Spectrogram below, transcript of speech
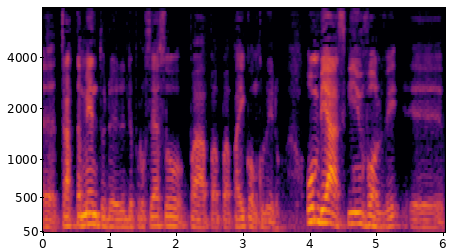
eh, tratamento de, de processo para ir concluído. Um bias que envolve, eh,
